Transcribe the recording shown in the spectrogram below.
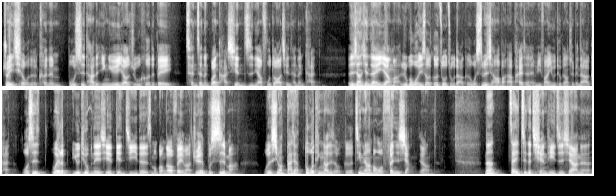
追求的，可能不是他的音乐要如何的被层层的关卡限制，你要付多少钱才能看，而是像现在一样嘛。如果我一首歌做主打歌，我是不是想要把它拍成 MV 放在 YouTube 上随便大家看？我是为了 YouTube 那些点击的什么广告费嘛？绝对不是嘛！我是希望大家多听到这首歌，尽量帮我分享这样子。那在这个前提之下呢，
